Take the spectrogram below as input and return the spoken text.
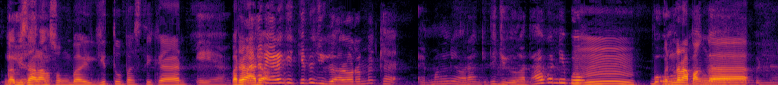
nggak Iya bisa sih. langsung bye gitu pasti kan Iya. Padahal Padahal ada- akhirnya kita juga alarmnya kayak emang nih orang kita juga nggak tahu kan dia bohong. Hmm, Bohong bener apa enggak enggak, bener.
